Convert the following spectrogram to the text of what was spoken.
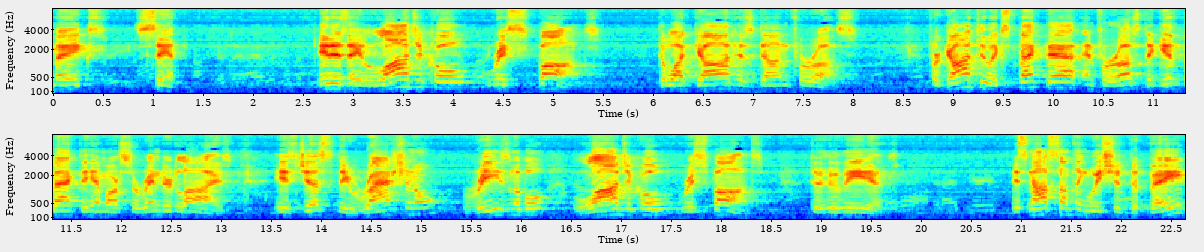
makes sense. It is a logical response to what God has done for us. For God to expect that and for us to give back to Him our surrendered lives is just the rational, reasonable, logical response to who He is. It's not something we should debate,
